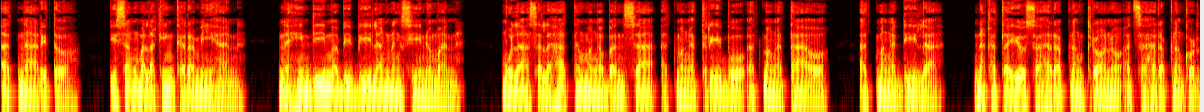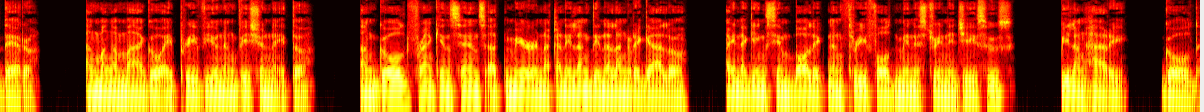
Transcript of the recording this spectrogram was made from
at narito, isang malaking karamihan na hindi mabibilang ng sinuman mula sa lahat ng mga bansa at mga tribo at mga tao at mga dila nakatayo sa harap ng trono at sa harap ng kordero. Ang mga mago ay preview ng vision na ito. Ang gold, frankincense at myrrh na kanilang dinalang regalo ay naging symbolic ng threefold ministry ni Jesus bilang hari, gold,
